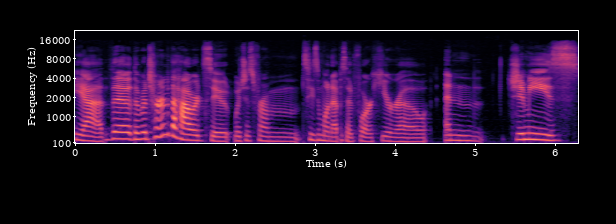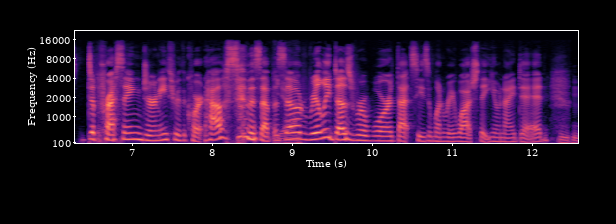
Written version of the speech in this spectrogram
Yeah, the the return of the Howard suit, which is from season one, episode four, Hero, and Jimmy's depressing journey through the courthouse in this episode really does reward that season one rewatch that you and I did. Mm-hmm.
